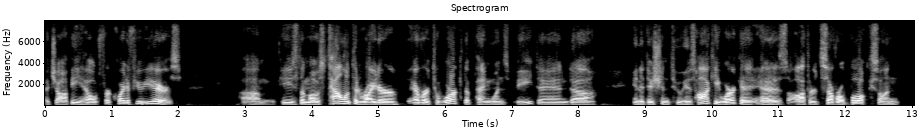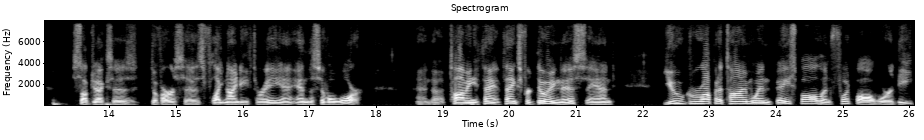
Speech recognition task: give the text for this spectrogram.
a job he held for quite a few years. Um, he's the most talented writer ever to work the Penguins beat, and uh, in addition to his hockey work, has authored several books on subjects as diverse as Flight 93 and, and the Civil War. And uh, Tommy, th- thanks for doing this. And you grew up at a time when baseball and football were the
